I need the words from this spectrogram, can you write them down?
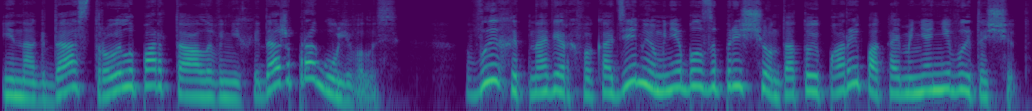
Иногда строила порталы в них и даже прогуливалась. Выход наверх в академию мне был запрещен до той поры, пока меня не вытащат.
